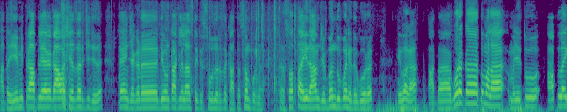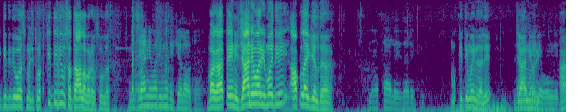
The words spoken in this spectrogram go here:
आता हे मित्र आपल्या गावा शेजारचे जे त्यांच्याकडं देऊन टाकलेलं असतं ते सोलरचं खातं संपूर्ण. तर स्वतः इथं आमचे बंधू पण येतं गोरख. हे बघा आता गोरख तुम्हाला म्हणजे तू अप्लाय किती दिवस म्हणजे तुला किती दिवसाचा आला बरं सोलर? मी जानेवारी मध्ये केला होता. बघा त्यांनी जानेवारी मध्ये अप्लाय केलं तर आणि आता आलंय डायरेक्ट मग किती महिने झाले? जानेवारी. होऊन गेले. हा?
